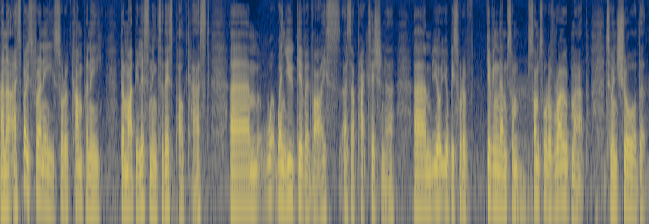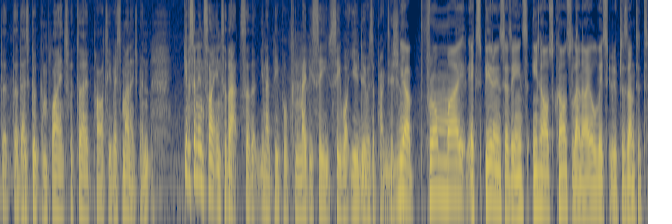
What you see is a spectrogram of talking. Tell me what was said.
And I, I suppose for any sort of company that might be listening to this podcast, um, w- when you give advice as a practitioner, um, you'll, you'll be sort of giving them some, some sort of roadmap to ensure that, that, that there's good compliance with third party risk management. Give us an insight into that so that you know people can maybe see see what you do as a practitioner. Yeah, from my experience as an in-house counsel, and I always represented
